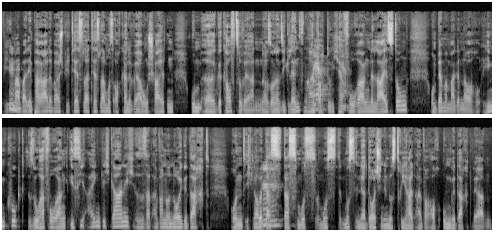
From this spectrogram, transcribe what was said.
wie mhm. immer bei dem Paradebeispiel Tesla. Tesla muss auch keine Werbung schalten, um äh, gekauft zu werden, ne? sondern sie glänzen einfach ja. durch hervorragende Leistung. Und wenn man mal genau hinguckt, so hervorragend ist sie eigentlich gar nicht. Es ist halt einfach nur neu gedacht. Und ich glaube, mhm. das, das muss, muss, muss in der deutschen Industrie halt einfach auch umgedacht werden.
